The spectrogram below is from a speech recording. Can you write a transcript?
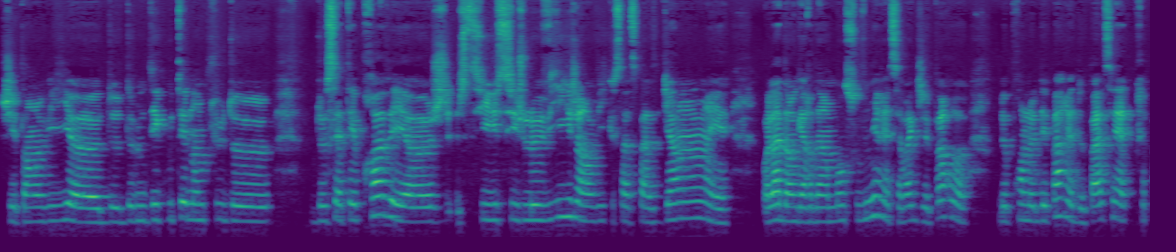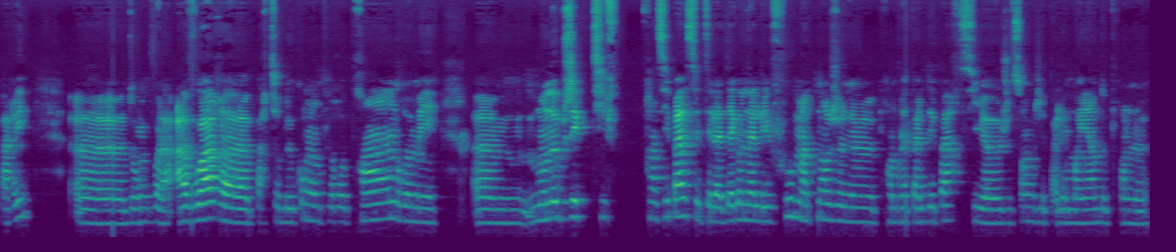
J'ai pas envie euh, de, de, me dégoûter non plus de de cette épreuve et si, si je le vis j'ai envie que ça se passe bien et voilà d'en garder un bon souvenir et c'est vrai que j'ai peur de prendre le départ et de pas assez être préparée. Donc voilà à voir à partir de quand on peut reprendre mais mon objectif c'était la diagonale des fous. Maintenant, je ne prendrai pas le départ si euh, je sens que j'ai pas les moyens de prendre le,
